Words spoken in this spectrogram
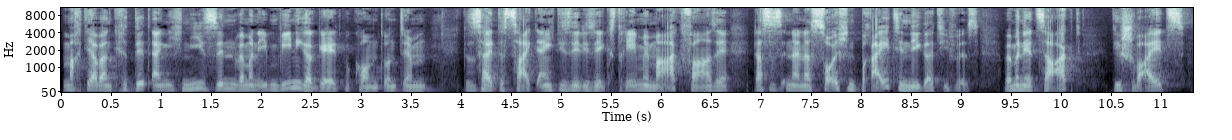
macht ja aber ein Kredit eigentlich nie Sinn, wenn man eben weniger Geld bekommt. Und ähm, das ist halt, das zeigt eigentlich diese, diese extreme Marktphase, dass es in einer solchen Breite negativ ist. Wenn man jetzt sagt, die Schweiz,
